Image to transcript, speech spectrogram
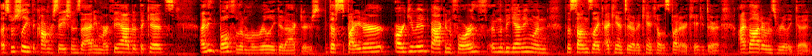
especially the conversations that Eddie Murphy had with the kids. I think both of them were really good actors. The spider argument back and forth in the beginning when the son's like, I can't do it, I can't kill the spider, I can't do it. I thought it was really good.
